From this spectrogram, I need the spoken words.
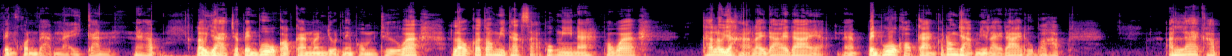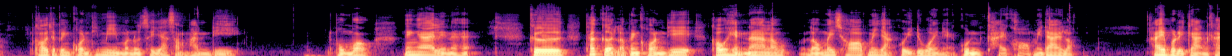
เป็นคนแบบไหนกันนะครับ เราอยากจะเป็นผู้ประกอบการมันหยุดเนี่ยผมถือว่าเราก็ต้องมีทักษะพวกนี้นะ เพราะว่าถ้าเราอยากหารายได้ได้อะนะเป็นผู้ประกอบการก็ต้องอยากมีรายได้ถูกป่ะครับ อันแรกครับเขาจะเป็นคนที่มีมนุษยสัมพันธ์ดี ผมบอกง่าย ๆเลยนะฮะ คือถ้าเกิดเราเป็นคนที่เขาเห็นหน้าแล้วเราไม่ชอบไม่อยากคุยด้วยเนี่ย คุณขายของไม่ได้หรอก ให้บริการใคร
